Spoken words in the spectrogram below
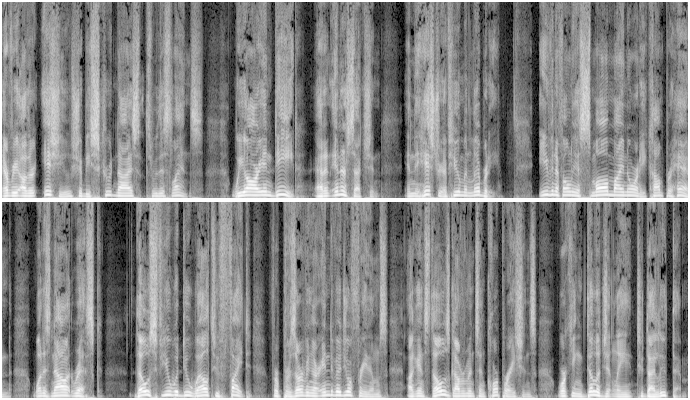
Every other issue should be scrutinized through this lens. We are indeed at an intersection in the history of human liberty. Even if only a small minority comprehend what is now at risk, those few would do well to fight for preserving our individual freedoms against those governments and corporations working diligently to dilute them.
